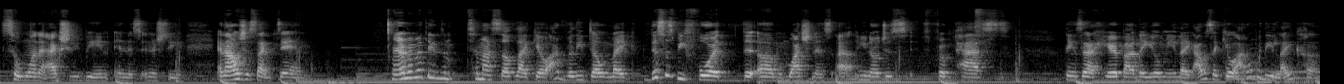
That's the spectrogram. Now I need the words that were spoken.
to want to actually be in, in this industry and i was just like damn and I remember thinking to myself, like, yo, I really don't like. This was before the um, watching this, I, you know, just from past things that I hear about Naomi. Like, I was like, yo, I don't really like her.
